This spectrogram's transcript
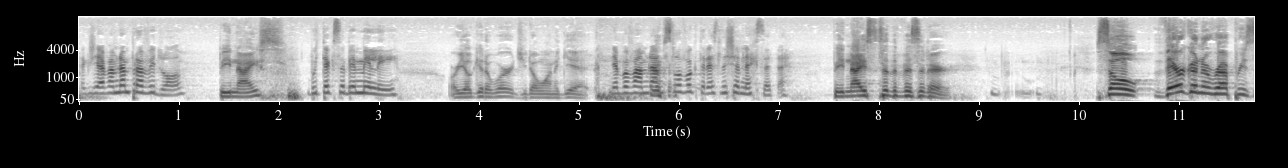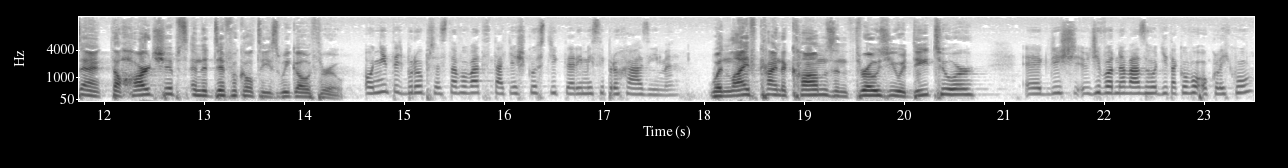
Takže já vám dám pravidlo. Be nice, Buďte k sobě milí. or you'll get a word you don't want to get. Nebo vám dám slovo, které slyšet nechcete. Be nice to the visitor. So they're going to represent the hardships and the difficulties we go through. Oni teď budou představovat ta těžkosti, kterými si procházíme. When life kind of comes and throws you a detour, Když život na vás hodí takovou okliku,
